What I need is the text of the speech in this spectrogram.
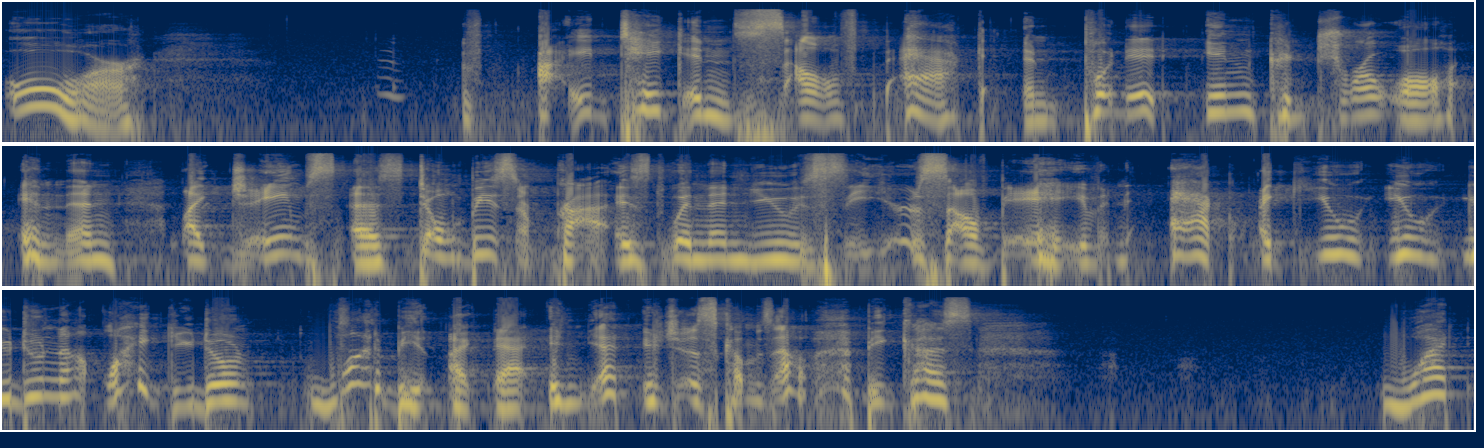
Or if I taken self back and put it in control, and then, like James says, don't be surprised when then you see yourself behave and act like you you you do not like. You don't want to be like that, and yet it just comes out because what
